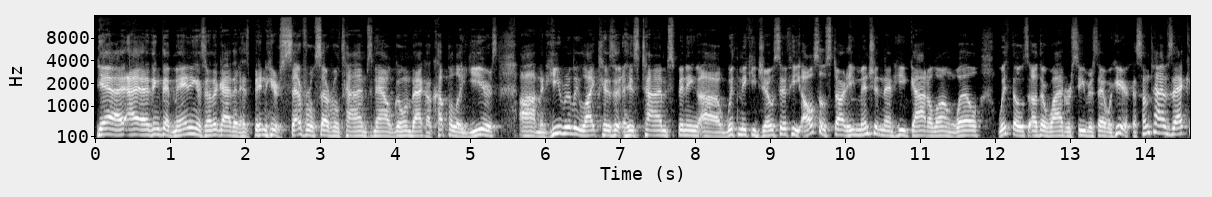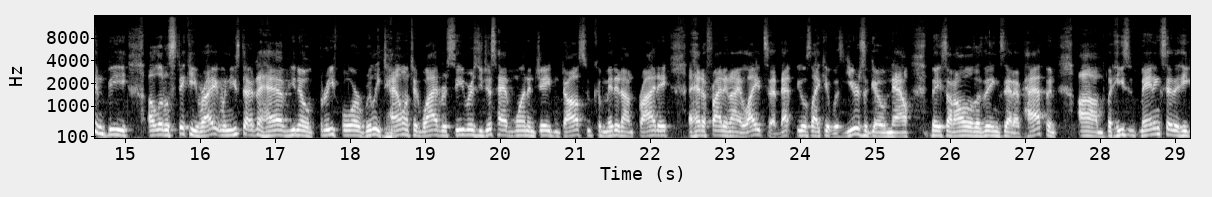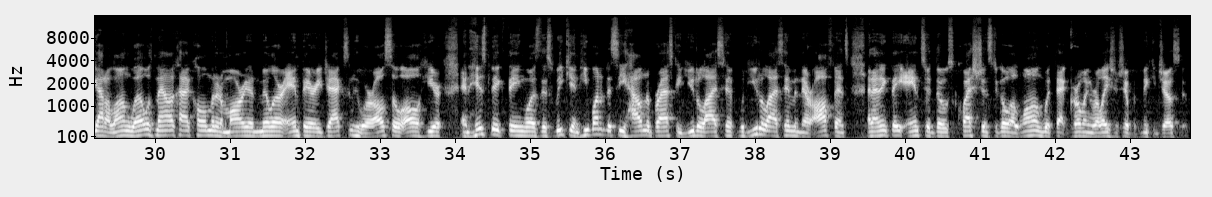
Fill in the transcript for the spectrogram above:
Yeah, I, I, think that Manning is another guy that has been here several, several times now, going back a couple of years. Um, and he really liked his his time spending uh, with Mickey Joseph. He also started. He mentioned that he got along well with those other wide receivers that were here, because sometimes that can be a little sticky, right? When you start to have you know three, four really talented wide receivers. You just had one in Jaidyn Doss who committed on Friday ahead of Friday Night Lights. And that feels like it was years ago now, based on all of the things that have happened. Um, but he's Manning said that he got along well with Malachi Coleman and Amarian Miller and Barry Jackson, who are also all here. And his big thing was this weekend, he wanted to see how Nebraska utilize him would utilize him in their offense. And I think they answered those questions to go along with that growing relationship with Mickey Joseph.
